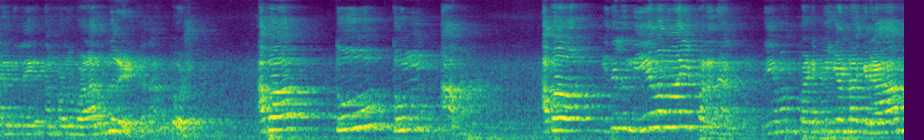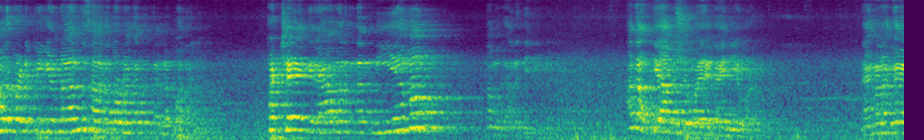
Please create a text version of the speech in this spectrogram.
സംസ്കാരത്തിലേക്ക് നമ്മൾ വളർന്നു കഴിഞ്ഞതാണ് ദോഷം. അപ്പോ തൂ തും അപ്പോ ഇതിൽ നിയമമായി പറഞ്ഞാൽ നിയമം പഠിപ്പിക്കേണ്ട ഗ്രാമർ പഠിപ്പിക്കേണ്ട എന്ന് സാറ് തുടക്കത്തിൽ തന്നെ പറഞ്ഞു. പക്ഷേ ഗ്രാമറിന്റെ നിയമം നമുക്ക് അറിഞ്ഞിരിക്കണം അത് അത്യാവശ്യമായ കാര്യമാണ്. ഞങ്ങളൊക്കെ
